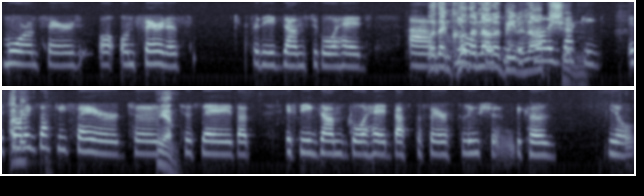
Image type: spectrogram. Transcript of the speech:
more unfair uh, unfairness for the exams to go ahead. Um, Well, then you could know, there not have been an not option? Exactly, it's I not mean- exactly fair to Yeah. to say that if the exams go ahead, that's the fair solution because you know.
